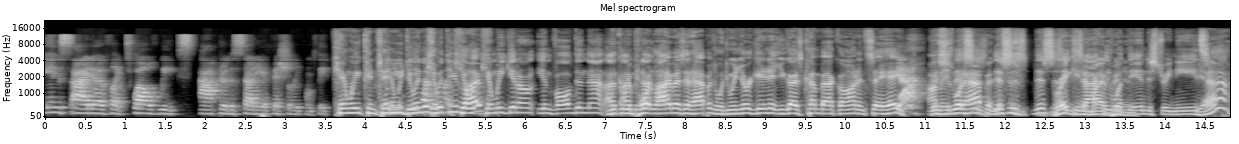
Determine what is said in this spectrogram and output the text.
inside of like 12 weeks after the study officially completes. Can we continue Can we- doing this with you can we- live? Can we get on involved in that? we can report live as it happens. When you're getting it, you guys come back on and say, "Hey, Yeah. I this mean, is what happened. This, This is is this is breaking, in my exactly what the industry needs. yeah,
